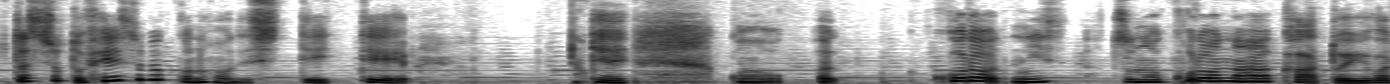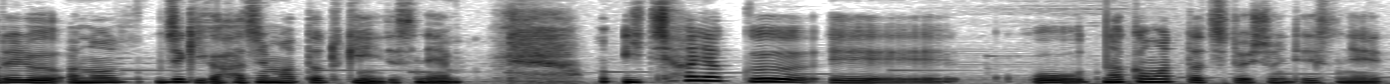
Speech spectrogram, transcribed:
私ちょっとフェイスブックの方で知っていてでこのコロにそのコロナ禍と言われるあの時期が始まった時にですねいち早く、えー、こう仲間たちと一緒にですね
